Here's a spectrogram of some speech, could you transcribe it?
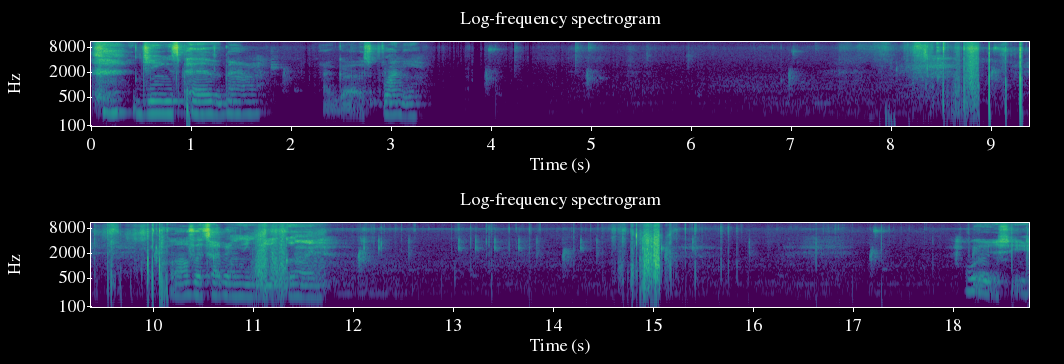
Jeans passed down. My God, it's funny. Well, for typing, we need a gun. Where is he?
